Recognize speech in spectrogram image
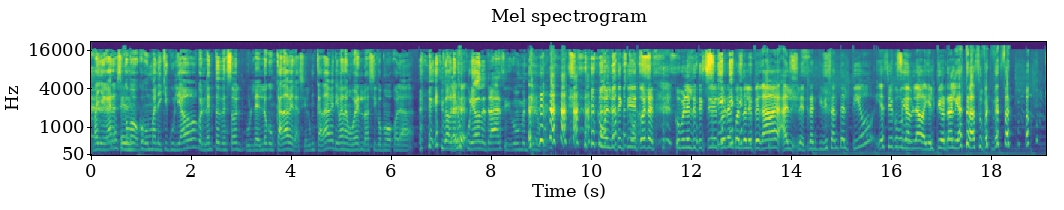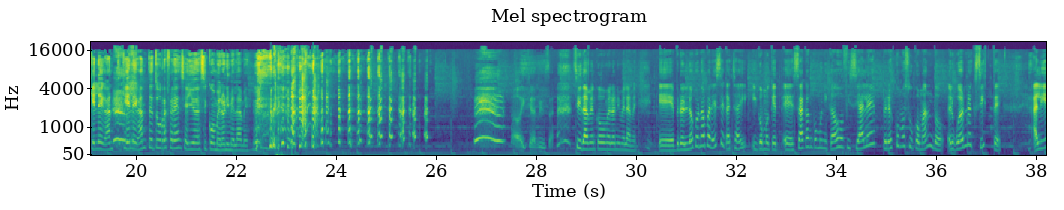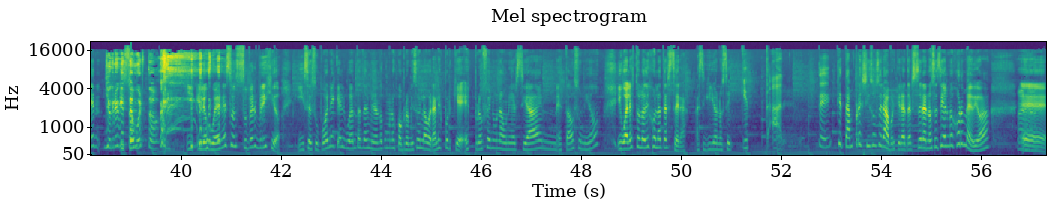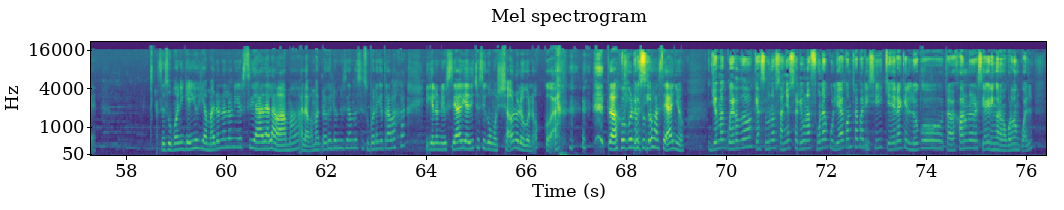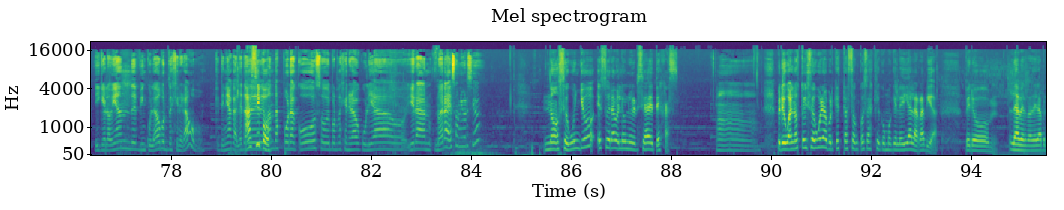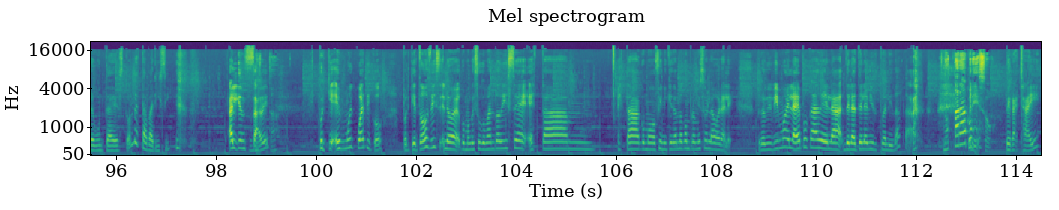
Va a llegar así Eh. como, como un maniquí culiado con lentes de sol. Un loco, un cadáver así, un cadáver y van a moverlo así como, hola. y va a hablar un culiado detrás, así como un ventríloco. Como el detective Conan. Como en el detective Conan cuando le pegaba al le- tranquilizante al tío y hacía como Sí. que hablaba. Y el tío en realidad estaba súper desarmado. Qué elegante, qué elegante tu referencia. Yo decir como melón y melame. Ay, qué risa. Sí, también como Melón y Melame. Eh, pero el loco no aparece, ¿cachai? Y como que eh, sacan comunicados oficiales, pero es como su comando. El weón no existe. Alguien. Yo creo que está son- muerto. Y, y los weones son súper brígidos. Y se supone que el weón está terminando como unos compromisos laborales porque es profe en una universidad en Estados Unidos. Igual esto lo dijo la tercera. Así que yo no sé qué tan, qué tan preciso será. Porque la tercera no sé si es el mejor medio, ¿ah? Eh, se supone que ellos llamaron a la Universidad de Alabama, Alabama creo que es la universidad donde se supone que trabaja, y que la universidad había dicho así como, ya no lo conozco, ah". trabajó con Pero nosotros sí. hace años. Yo me acuerdo que hace unos años salió una funa culiada contra Parisi, que era que el loco trabajaba en una universidad gringa, no me acuerdo en cuál, y que lo habían desvinculado por degenerado, po. que tenía caleta Ah, de sí, po. demandas por acoso y por degenerado culiado. Y era, ¿no era esa universidad? No, según yo, eso era la Universidad de Texas. Ah. Pero igual no estoy segura porque estas son cosas que como que leía a la rápida. Pero mm, la verdadera pregunta es, ¿dónde está Parisi? ¿Alguien ¿dónde sabe? está? Porque es muy cuático. Porque todos dicen, lo- como que su comando dice, está, mm, está como finiquitando compromisos laborales. Pero vivimos en la época de la, de la televirtualidad. No estará ¿Cómo? preso. ¿Te cachai?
